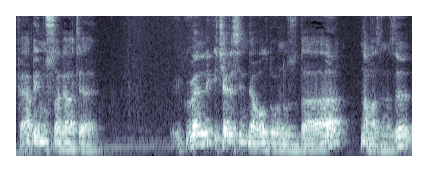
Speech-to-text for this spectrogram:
feakimus salate güvenlik içerisinde olduğunuzda namazınızı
